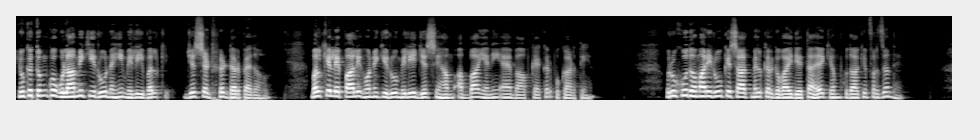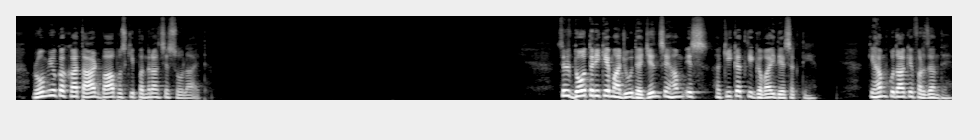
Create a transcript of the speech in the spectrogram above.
کیونکہ تم کو غلامی کی روح نہیں ملی، بلکہ جس سے پھر ڈر پیدا ہو، بلکہ لیپالگ ہونے کی روح ملی جس سے ہم ابا یعنی اے باپ کہہ کر پکارتے ہیں۔ روح خود ہماری روح کے ساتھ مل کر گواہی دیتا ہے کہ ہم خدا کے فرزند ہیں۔ رومیو کا خط آٹھ، باپ اس کی پندرہ سے سولہ آئے تھے صرف دو طریقے موجود ہیں جن سے ہم اس حقیقت کی گواہی دے سکتے ہیں کہ ہم خدا کے فرزند ہیں۔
